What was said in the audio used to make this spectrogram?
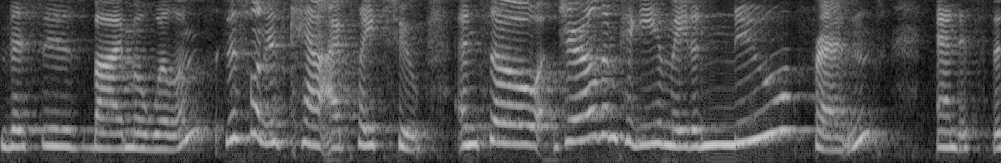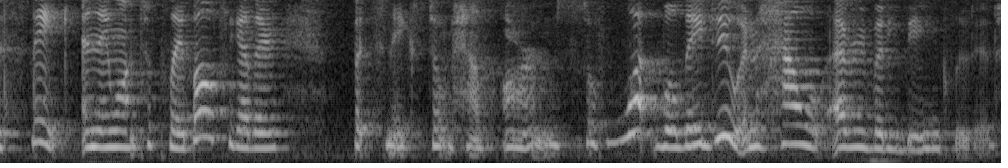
This is by Mo Willems. This one is Can I Play Too? And so Gerald and Piggie have made a new friend, and it's this snake, and they want to play ball together, but snakes don't have arms. So what will they do, and how will everybody be included?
